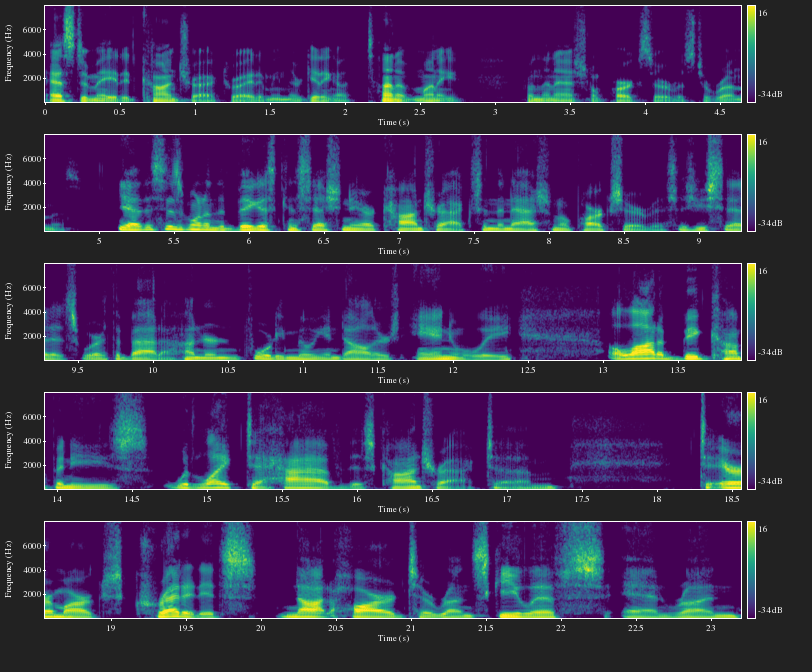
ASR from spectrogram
estimated contract, right? I mean, they're getting a ton of money from the National Park Service to run this. Yeah, this is one of the biggest concessionaire contracts in the National Park Service. As you said, it's worth about $140 million annually. A lot of big companies would like to have this contract. Um, to Aramark's credit, it's not hard to run ski lifts and run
